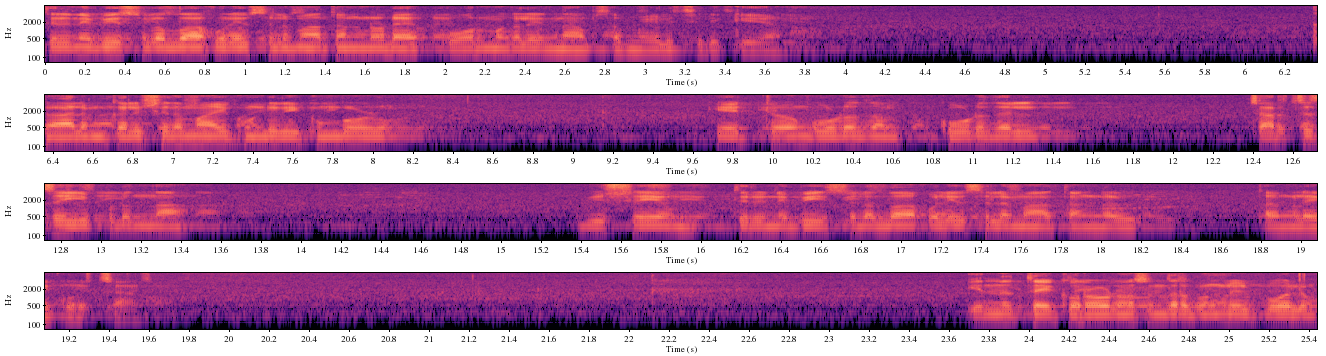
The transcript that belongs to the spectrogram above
തിരുനബി സല്ലല്ലാഹു അലൈഹി വസല്ലമ തങ്ങളുടെ ഓർമ്മകളിൽ നാം സമ്മേളിച്ചിരിക്കുകയാണ്. കാലം കലുഷിതമായി കൊണ്ടിരിക്കുമ്പോഴും ഏറ്റവും കൂടുതൽ കൂടുതൽ ചർച്ച ചെയ്യപ്പെടുന്ന വിഷയം തിരുനബി സല്ലല്ലാഹു അലൈഹി വസല്ലമ തങ്ങൾ തങ്ങളെക്കുറിച്ചാണ്. ഇന്നത്തെ കൊറോണ സന്ദർഭങ്ങളിൽ പോലും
